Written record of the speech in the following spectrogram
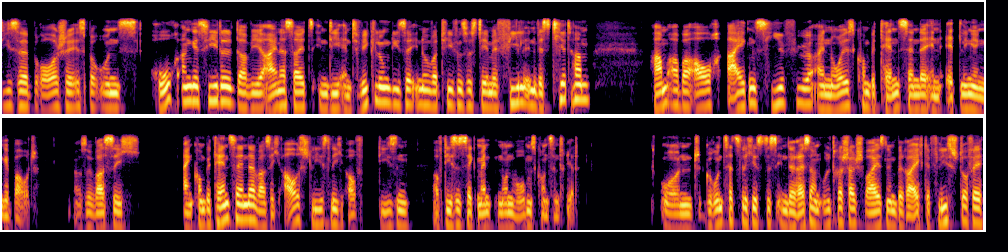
dieser Branche ist bei uns hoch angesiedelt, da wir einerseits in die Entwicklung dieser innovativen Systeme viel investiert haben, haben aber auch eigens hierfür ein neues Kompetenzcenter in Ettlingen gebaut. Also was sich ein Kompetenzcenter, was sich ausschließlich auf diesen, auf dieses Segment Non-Wovens konzentriert. Und grundsätzlich ist das Interesse an Ultraschallschweißen im Bereich der Fließstoffe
